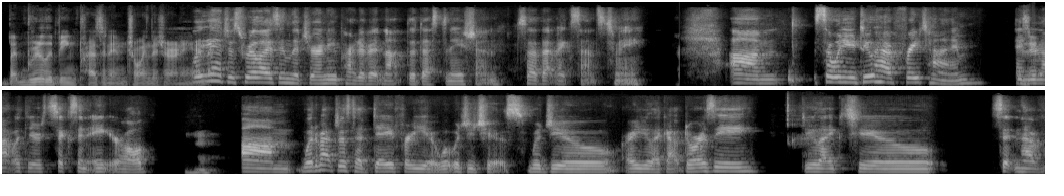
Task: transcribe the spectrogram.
but really being present and enjoying the journey. Well, yeah, just realizing the journey part of it, not the destination. So that makes sense to me. Um, so when you do have free time and you're not with your six and eight year old, mm-hmm. um, what about just a day for you? What would you choose? Would you, are you like outdoorsy? Do you like to sit and have,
